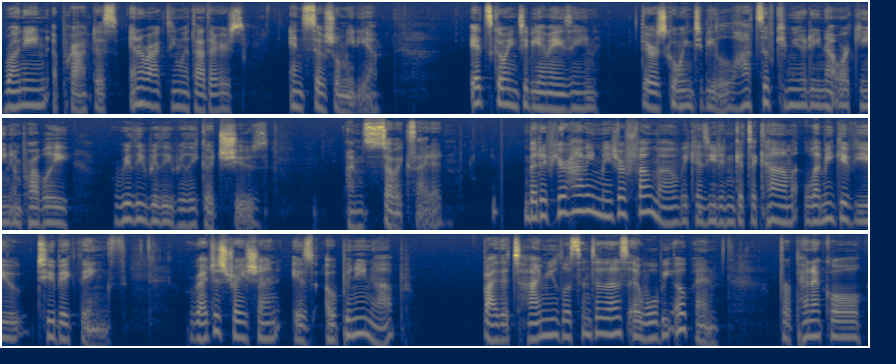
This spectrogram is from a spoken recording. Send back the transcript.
running a practice, interacting with others, and social media. It's going to be amazing. There's going to be lots of community networking and probably really, really, really good shoes. I'm so excited. But if you're having major FOMO because you didn't get to come, let me give you two big things. Registration is opening up. By the time you listen to this, it will be open for Pinnacle,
